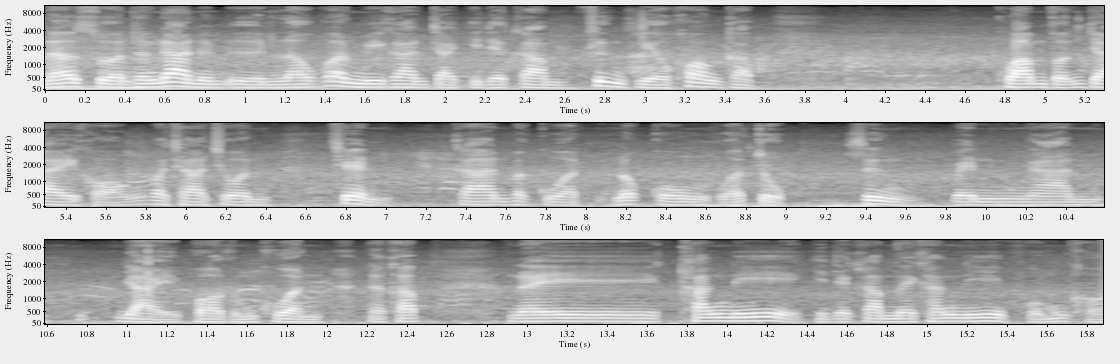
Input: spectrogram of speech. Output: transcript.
แล้วส่วนทางด้านอื่นๆ เราก็มีการจัดกิจกรรม ซึ่งเกี่ยวข้องกับความสนใจของประชาชน เช่น การประกวดนกกงหัวจุก ซึ่งเป็นงานใหญ่พอสมควรนะครับ ในครั้งนี้กิจกรรมในครั้งนี้ผมขอ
